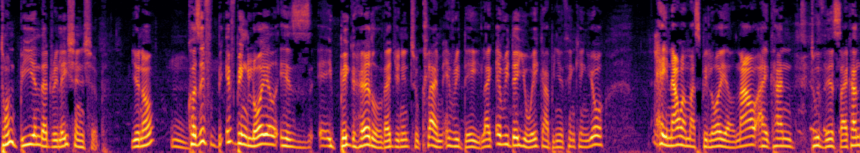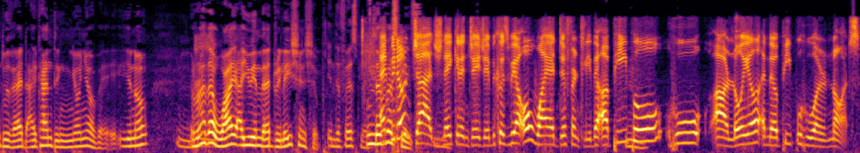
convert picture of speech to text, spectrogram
don't be in that relationship. You know, Mm. because if if being loyal is a big hurdle that you need to climb every day, like every day you wake up and you're thinking, yo. Hey, now I must be loyal. Now I can't do this. I can't do that. I can't, nyonyo, you know. Mm. Rather, why are you in that relationship? in the first place. The and we don't place? judge mm. Naked and JJ because we are all wired differently. There are people mm. who are loyal and there are people who are not.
